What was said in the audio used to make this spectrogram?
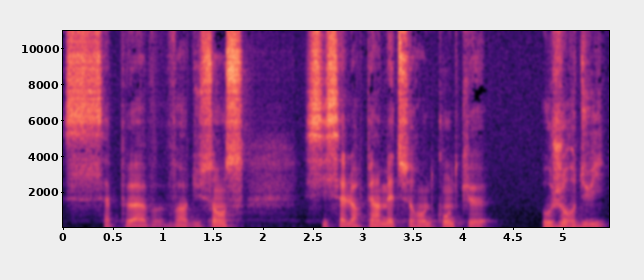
ça peut avoir du sens si ça leur permet de se rendre compte que aujourd'hui,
